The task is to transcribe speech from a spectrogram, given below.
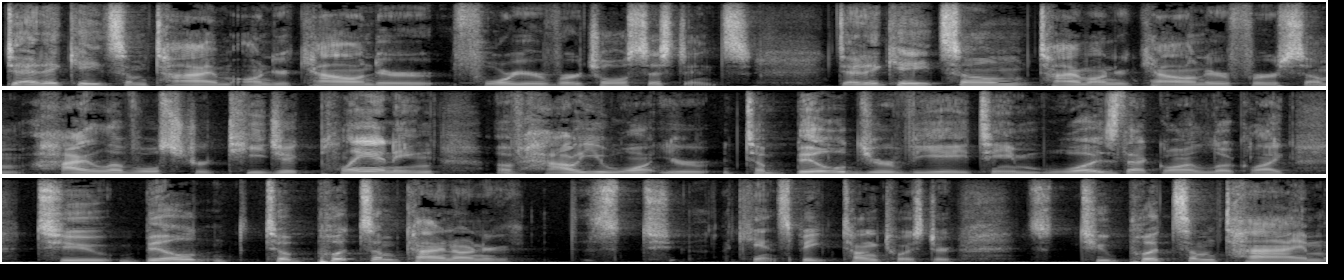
dedicate some time on your calendar for your virtual assistants. Dedicate some time on your calendar for some high level strategic planning of how you want your to build your VA team. What is that going to look like to build to put some kind on your to, can't speak, tongue twister, to put some time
